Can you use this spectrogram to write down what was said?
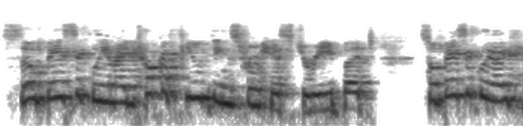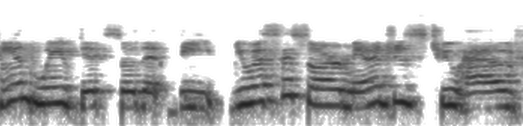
so basically, and I took a few things from history, but so basically I hand waved it so that the USSR manages to have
